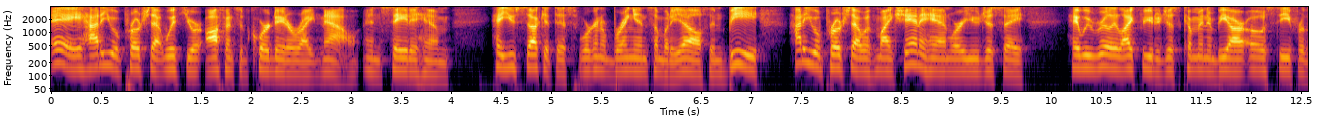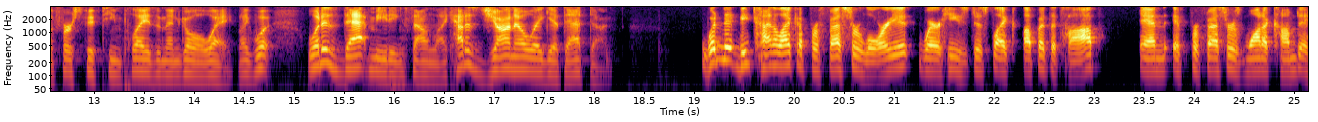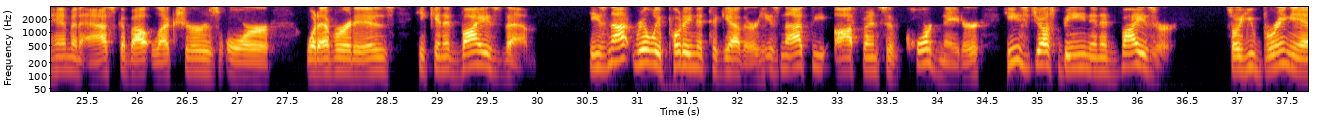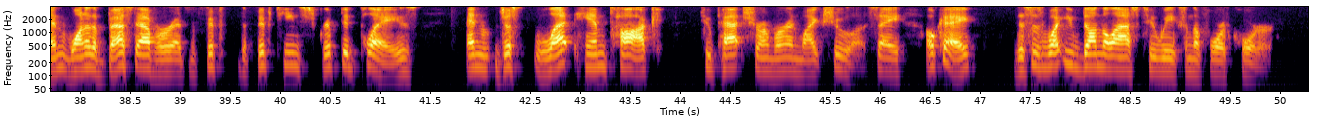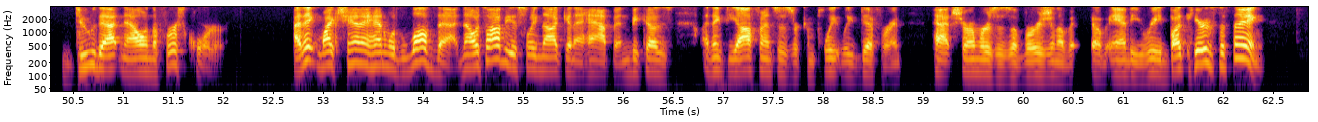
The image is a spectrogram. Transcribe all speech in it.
a how do you approach that with your offensive coordinator right now and say to him, "Hey, you suck at this. We're going to bring in somebody else." And B, how do you approach that with Mike Shanahan where you just say, "Hey, we really like for you to just come in and be our OC for the first 15 plays and then go away." Like what what does that meeting sound like? How does John Elway get that done? Wouldn't it be kind of like a professor laureate where he's just like up at the top and if professors want to come to him and ask about lectures or whatever it is, he can advise them. He's not really putting it together. He's not the offensive coordinator. He's just being an advisor. So you bring in one of the best ever at the, fifth, the 15 scripted plays and just let him talk to Pat Shurmur and Mike Shula. Say, okay, this is what you've done the last two weeks in the fourth quarter. Do that now in the first quarter. I think Mike Shanahan would love that. Now, it's obviously not going to happen because I think the offenses are completely different. Pat Shurmur's is a version of, of Andy Reid. But here's the thing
